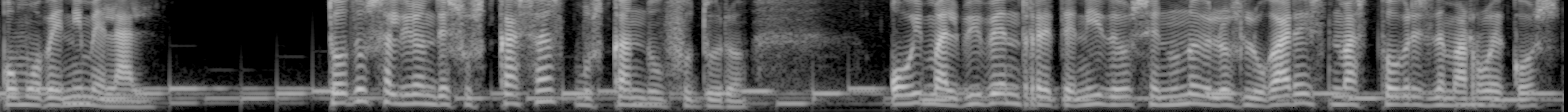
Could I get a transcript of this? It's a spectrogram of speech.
como Benimelal. Todos salieron de sus casas buscando un futuro. Hoy malviven retenidos en uno de los lugares más pobres de Marruecos,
